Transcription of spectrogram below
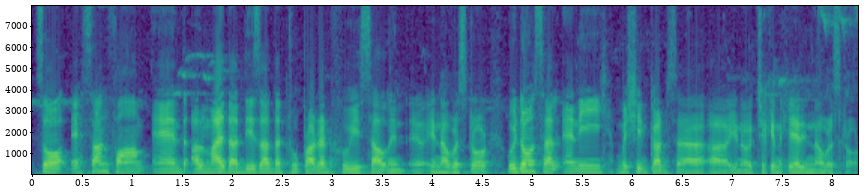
So Ehsan Farm and Almeida, these are the two products we sell in, in our store. We don't sell any machine cut, you know, chicken here in our store.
